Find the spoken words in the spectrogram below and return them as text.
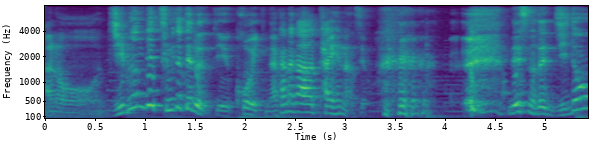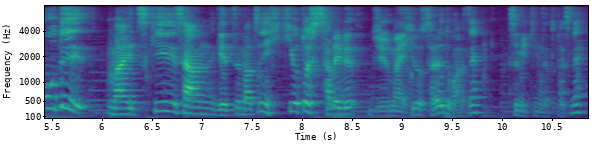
あのー、自分で積み立てるっていう行為ってなかなか大変なんですよ。ですので、自動で毎月3月末に引き落としされる、10万円引き落とされるとかですね、積み金だとですね、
